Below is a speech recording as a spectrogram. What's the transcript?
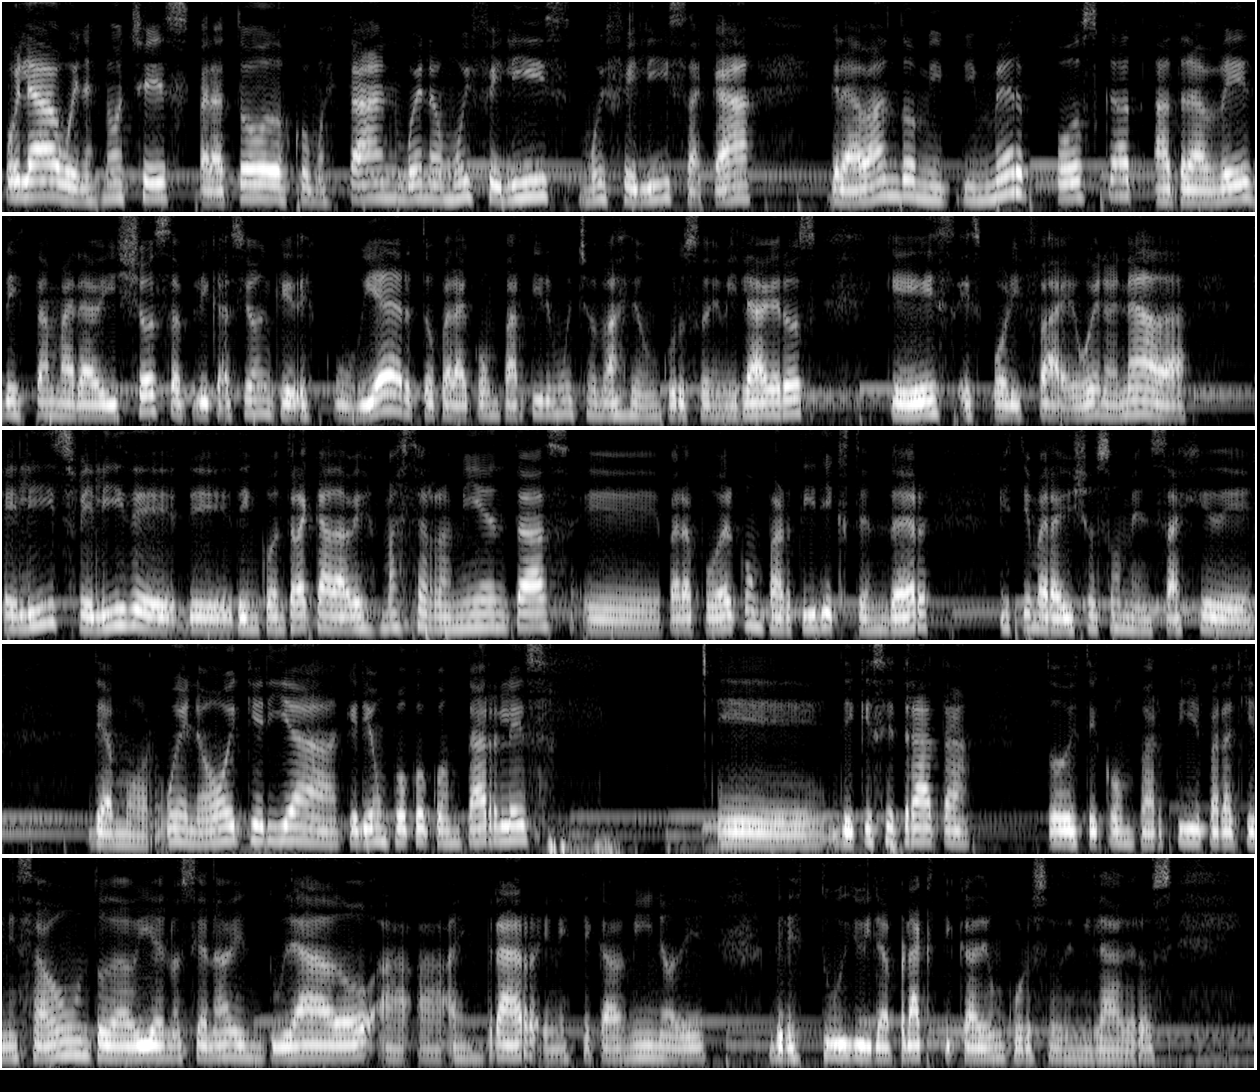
Hola, buenas noches para todos, ¿cómo están? Bueno, muy feliz, muy feliz acá grabando mi primer podcast a través de esta maravillosa aplicación que he descubierto para compartir mucho más de un curso de milagros que es Spotify. Bueno, nada, feliz, feliz de, encontrar cada vez más herramientas eh, para poder compartir y extender este maravilloso mensaje de, amor. Bueno, hoy quería, quería un poco contarles eh, de qué se trata todo este compartir para quienes aún todavía no se han aventurado a, entrar en este camino del estudio y la práctica de un curso de milagros.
